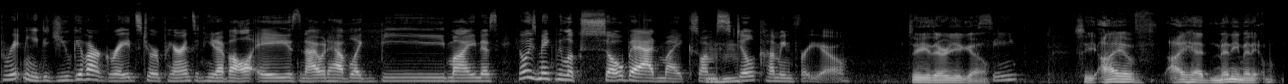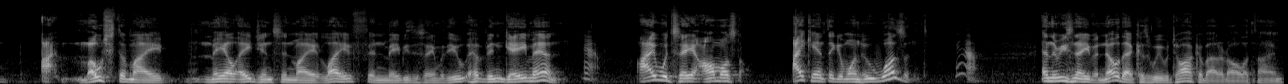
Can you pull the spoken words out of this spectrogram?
Brittany, did you give our grades to her parents? And he'd have all A's, and I would have like B minus. He always make me look so bad, Mike. So I'm Mhm. still coming for you. See, there you go. See? See, I have I had many many I, most of my male agents in my life and maybe the same with you have been gay men. Yeah. I would say almost I can't think of one who wasn't. Yeah. And the reason I even know that because we would talk about it all the time.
